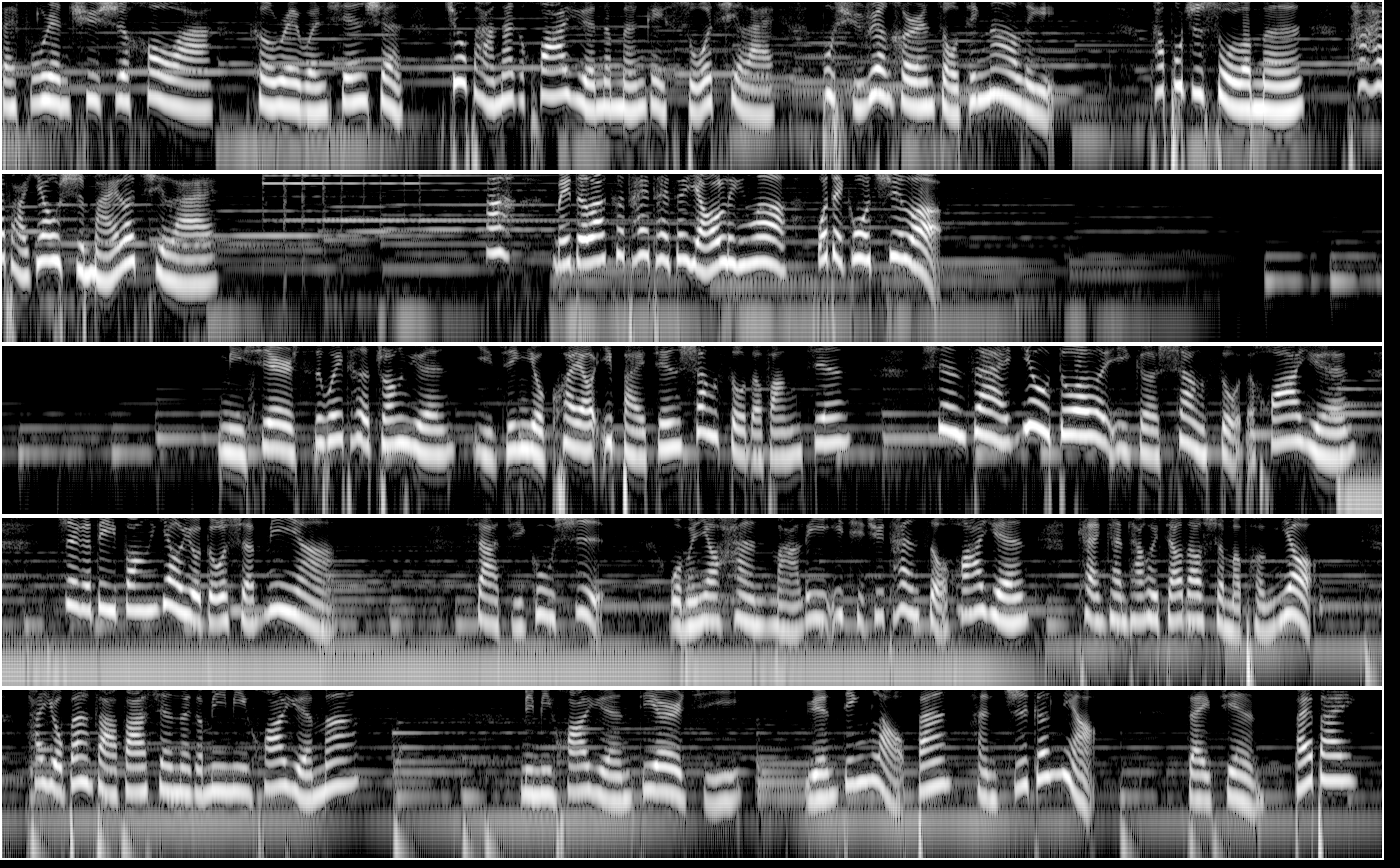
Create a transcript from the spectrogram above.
在夫人去世后啊，克瑞文先生就把那个花园的门给锁起来，不许任何人走进那里。他不止锁了门，他还把钥匙埋了起来。啊，梅德拉克太太在摇铃了，我得过去了。米歇尔斯威特庄园已经有快要一百间上锁的房间，现在又多了一个上锁的花园，这个地方要有多神秘啊！下集故事。我们要和玛丽一起去探索花园，看看她会交到什么朋友。她有办法发现那个秘密花园吗？秘密花园第二集：园丁老班和知更鸟。再见，拜拜。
